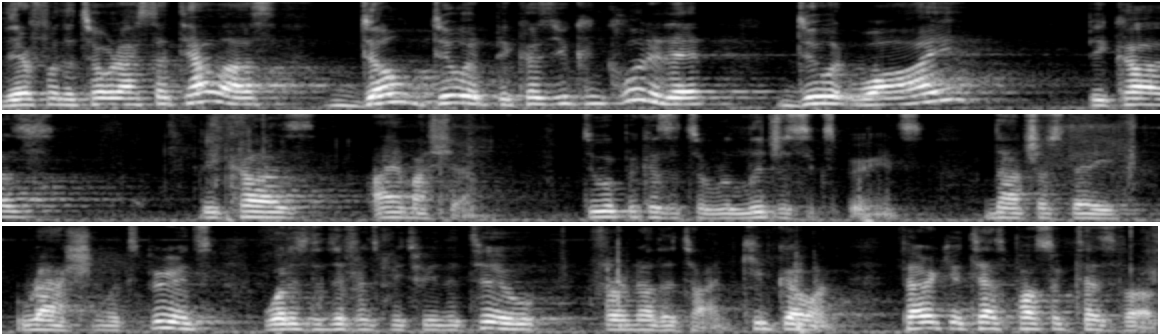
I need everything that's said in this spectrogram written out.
Therefore, the Torah has to tell us don't do it because you concluded it. Do it why? Because, because I am Hashem. Do it because it's a religious experience, not just a rational experience. What is the difference between the two for another time? Keep going. Perik Yotes Pasuk Tezvav.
